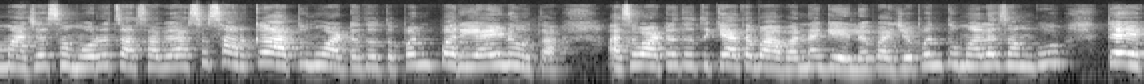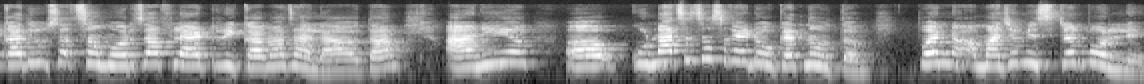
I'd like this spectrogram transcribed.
माझ्यासमोरच असावे असं सारखं आतून वाटत होतं पण पर्याय नव्हता. असं वाटत होतं की आता बाबांना गेलं पाहिजे. पण तुम्हाला सांगू त्या एका दिवसात समोरचा फ्लॅट रिकामा झाला होता. आणि कुणाचंच असं काही डोक्यात नव्हतं. पण माझे मिस्टर बोलले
